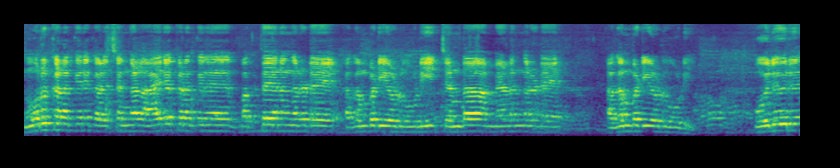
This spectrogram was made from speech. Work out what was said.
നൂറുകണക്കിന് കലശങ്ങൾ ആയിരക്കണക്കിന് ഭക്തജനങ്ങളുടെ അകമ്പടിയോടുകൂടി ചെണ്ട മേളങ്ങളുടെ അകമ്പടിയോടുകൂടി പോലൂര്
